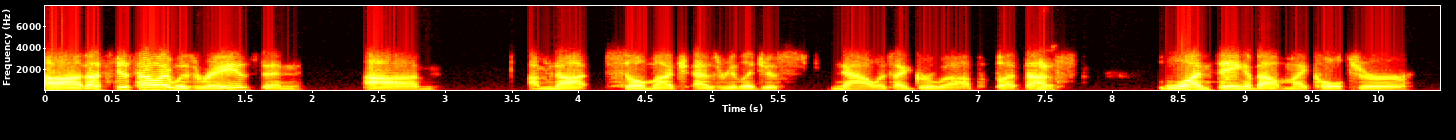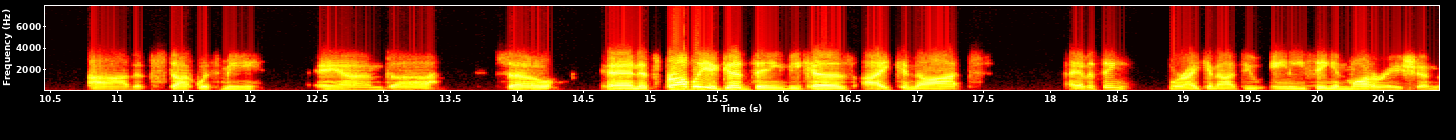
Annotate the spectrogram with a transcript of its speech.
uh, that's just how I was raised, and um, I'm not so much as religious now as I grew up. But that's one thing about my culture uh, that stuck with me, and uh, so and it's probably a good thing because I cannot. I have a thing where I cannot do anything in moderation.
